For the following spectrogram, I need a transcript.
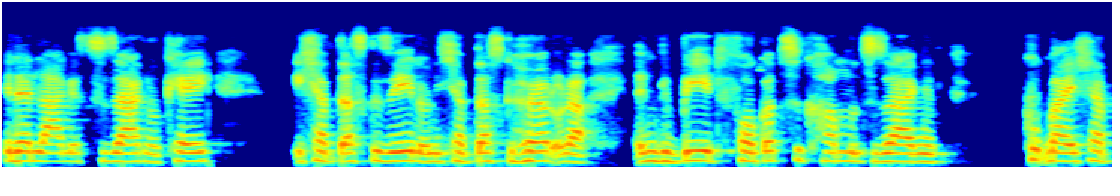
in der Lage ist zu sagen, okay, ich habe das gesehen und ich habe das gehört oder im Gebet vor Gott zu kommen und zu sagen, guck mal, ich habe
